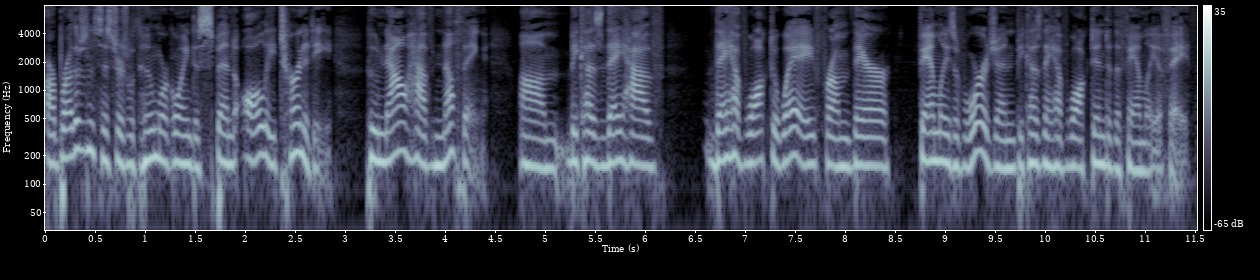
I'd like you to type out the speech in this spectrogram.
our brothers and sisters with whom we're going to spend all eternity, who now have nothing um, because they have they have walked away from their families of origin because they have walked into the family of faith.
